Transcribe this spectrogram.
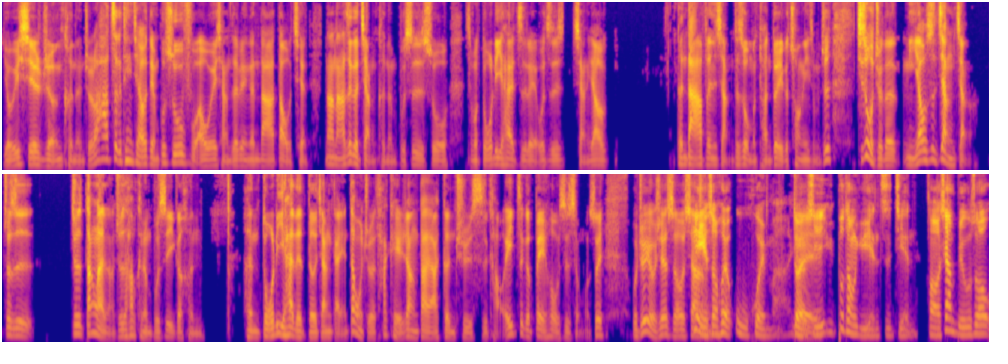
有一些人可能觉得啊，这个听起来有点不舒服啊，我也想这边跟大家道歉。那拿这个讲，可能不是说什么多厉害之类，我只是想要跟大家分享，这是我们团队一个创意什么，就是其实我觉得你要是这样讲。就是，就是当然了，就是他可能不是一个很很多厉害的得奖感言，但我觉得他可以让大家更去思考，诶，这个背后是什么？所以我觉得有些时候像，像有时候会有误会嘛，对，其实不同语言之间，哦，像比如说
